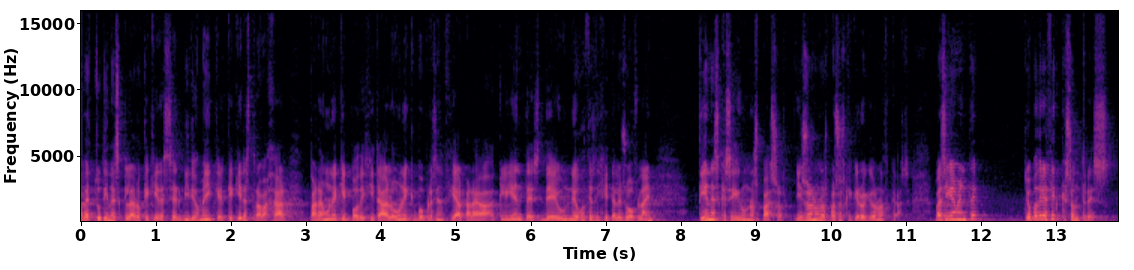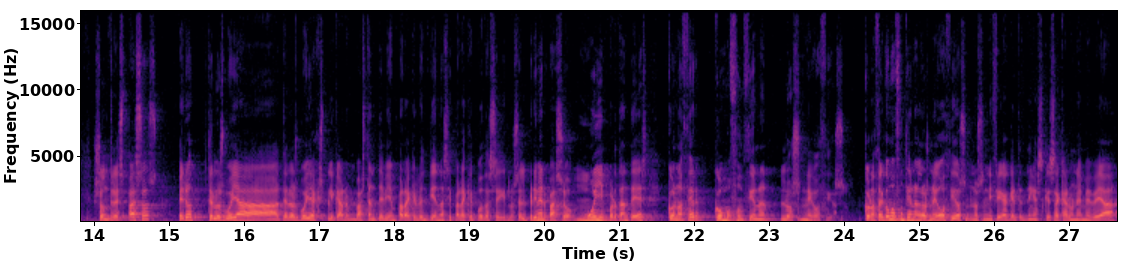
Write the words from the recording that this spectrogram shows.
vez tú tienes claro que quieres ser videomaker, que quieres trabajar para un equipo digital o un equipo presencial, para clientes de negocios digitales o offline, tienes que seguir unos pasos. Y esos son los pasos que quiero que conozcas. Básicamente, yo podría decir que son tres. Son tres pasos, pero te los, voy a, te los voy a explicar bastante bien para que lo entiendas y para que puedas seguirlos. El primer paso, muy importante, es conocer cómo funcionan los negocios. Conocer cómo funcionan los negocios no significa que te tengas que sacar un MBA,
